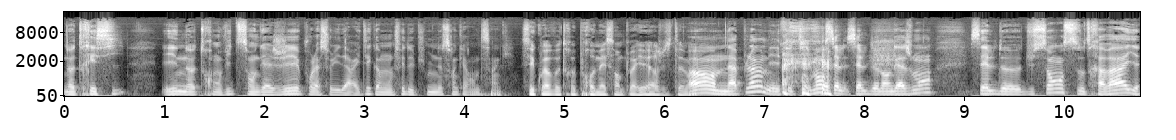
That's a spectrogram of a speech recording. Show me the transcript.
notre récit et notre envie de s'engager pour la solidarité comme on le fait depuis 1945. C'est quoi votre promesse employeur justement Ah, on en a plein, mais effectivement, celle, celle de l'engagement, celle de- du sens au travail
